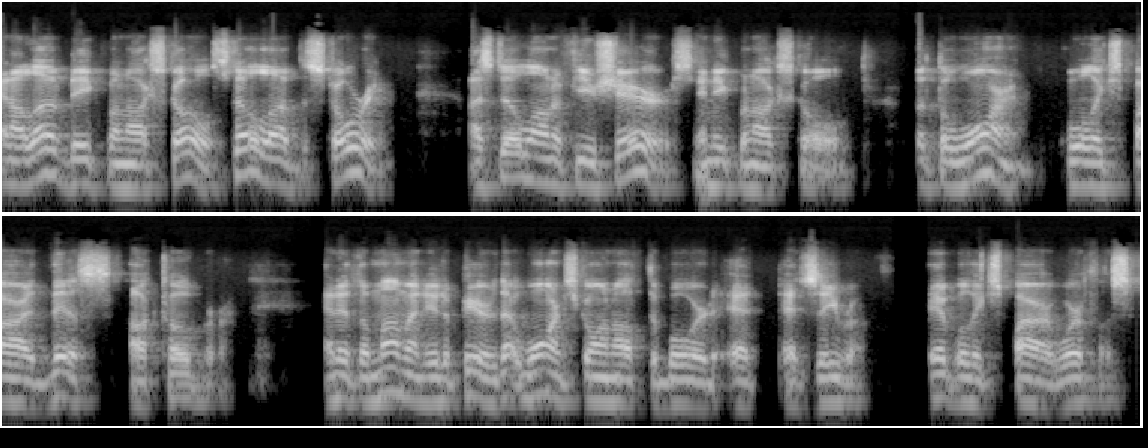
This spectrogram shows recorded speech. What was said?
and I loved Equinox Gold. Still love the story, I still own a few shares in Equinox Gold, but the warrant will expire this October. And at the moment, it appears that warrant's going off the board at, at zero. It will expire worthless.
